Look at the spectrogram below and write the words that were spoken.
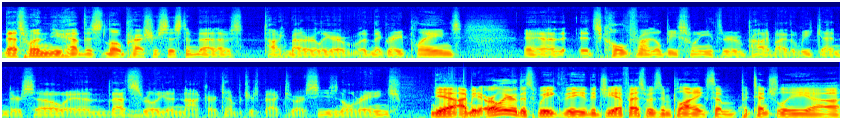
that's when you have this low pressure system that I was talking about earlier in the Great Plains, and its cold front will be swinging through probably by the weekend or so, and that's really going to knock our temperatures back to our seasonal range. Yeah, I mean earlier this week the the GFS was implying some potentially uh,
